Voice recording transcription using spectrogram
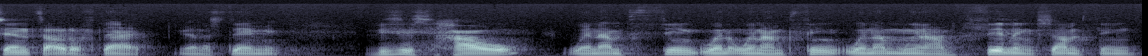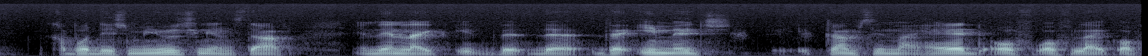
sense out of that. You understand me? This is how when i'm think when, when i'm think when i'm when i'm feeling something about this music and stuff and then like it, the, the the image comes in my head of, of like of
